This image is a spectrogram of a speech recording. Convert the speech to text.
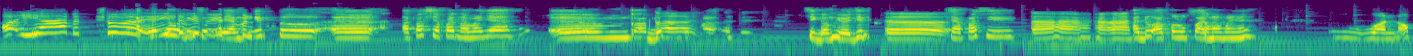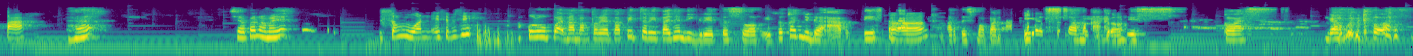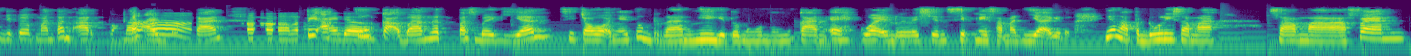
Oh iya betul ya, itu lebih itu, itu, yang bener. itu eh, apa siapa namanya? Em, kok Gua, si Gong Hyo Jin eh, siapa sih? ah, ah, ah, Aduh aku lupa Song- namanya. Won Opa, Siapa namanya? Sengwon, eh siapa sih? Aku lupa nama aktornya tapi ceritanya di Greatest Love itu kan juga artis, Heeh. artis papan Iya, atas sama betul. artis kelas nggak berkelas gitu mantan art mantan Heeh. idol kan Heeh, tapi aku Idol. suka banget pas bagian si cowoknya itu berani gitu mengumumkan eh gue in relationship nih sama dia gitu dia nggak peduli sama sama fan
